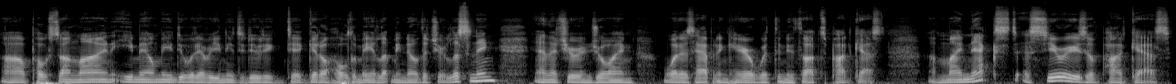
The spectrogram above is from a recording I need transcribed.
uh, post online, email me, do whatever you need to do to, to, get a hold of me and let me know that you're listening and that you're enjoying what is happening here with the New Thoughts podcast. Uh, my next series of podcasts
